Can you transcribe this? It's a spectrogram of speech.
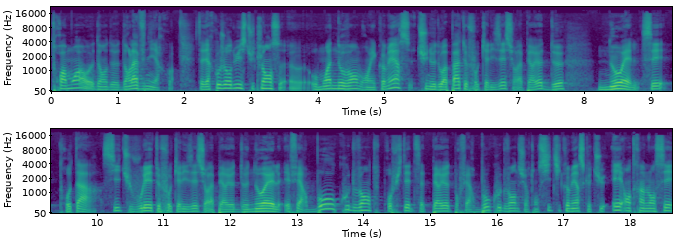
trois mois dans, dans l'avenir. C'est-à-dire qu'aujourd'hui, si tu te lances au mois de novembre en e-commerce, tu ne dois pas te focaliser sur la période de Noël. C'est tard. Si tu voulais te focaliser sur la période de Noël et faire beaucoup de ventes, profiter de cette période pour faire beaucoup de ventes sur ton site e-commerce que tu es en train de lancer,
